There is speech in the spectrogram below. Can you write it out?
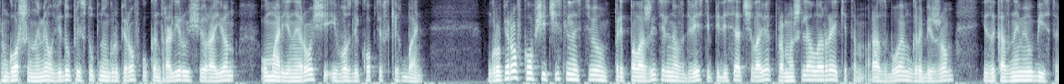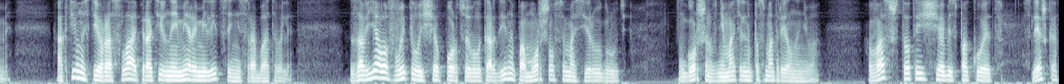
Горшин имел в виду преступную группировку, контролирующую район у Марьиной рощи и возле Коптевских бань. Группировка общей численностью, предположительно, в 250 человек промышляла рэкетом, разбоем, грабежом и заказными убийствами. Активность ее росла, оперативные меры милиции не срабатывали. Завьялов выпил еще порцию волокордина, поморщился, массируя грудь. Горшин внимательно посмотрел на него. «Вас что-то еще беспокоит. Слежка?»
